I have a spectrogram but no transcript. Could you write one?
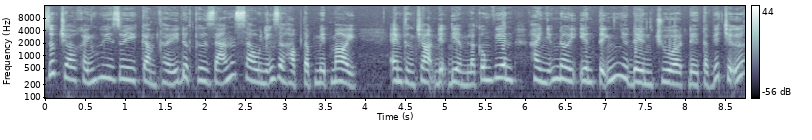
giúp cho Khánh Huy Duy cảm thấy được thư giãn sau những giờ học tập mệt mỏi. Em thường chọn địa điểm là công viên hay những nơi yên tĩnh như đền, chùa để tập viết chữ.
